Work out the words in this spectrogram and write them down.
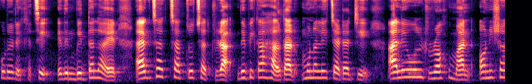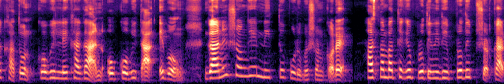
করে রেখেছি। এদিন বিদ্যালয়ের এক ছাত্র ছাত্রছাত্রীরা দীপিকা হালদার, মোনালি চ্যাটার্জি, আলিউল রহমান, অনিশা খাতুন, কবির লেখা গান ও কবিতা এবং গানের সঙ্গে নৃত্য পরিবেশন করে। হাসনাবাদ থেকে প্রতিনিধি প্রদীপ সরকার।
